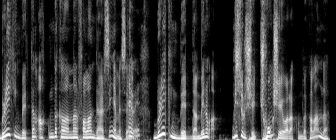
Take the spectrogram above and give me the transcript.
Breaking Bad'den aklımda kalanlar falan dersin ya mesela. Evet. Breaking Bad'den benim bir sürü şey çok Hı şey var aklımda kalan da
